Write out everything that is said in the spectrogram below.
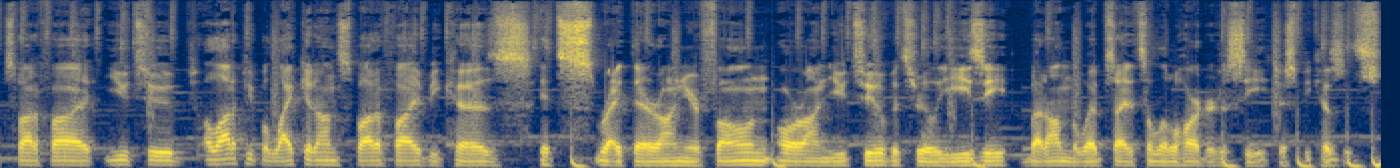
Spotify, YouTube. A lot of people like it on Spotify because it's right there on your phone or on YouTube. It's really easy, but on the website, it's a little harder to see just because it's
